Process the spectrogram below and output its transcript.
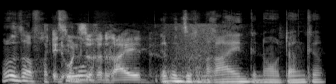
von unserer Fraktion. In unseren Reihen. In unseren Reihen, genau, danke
